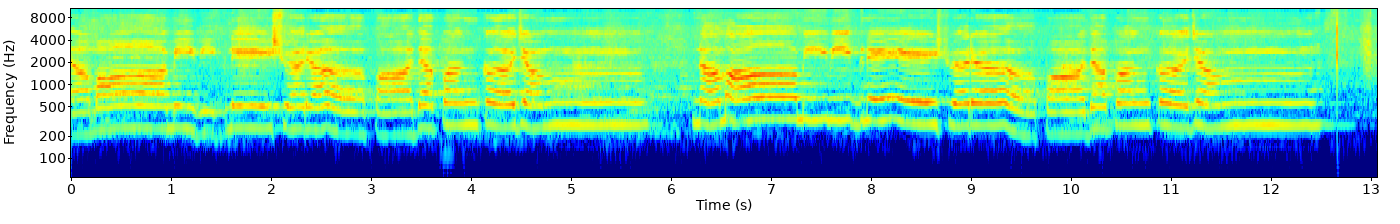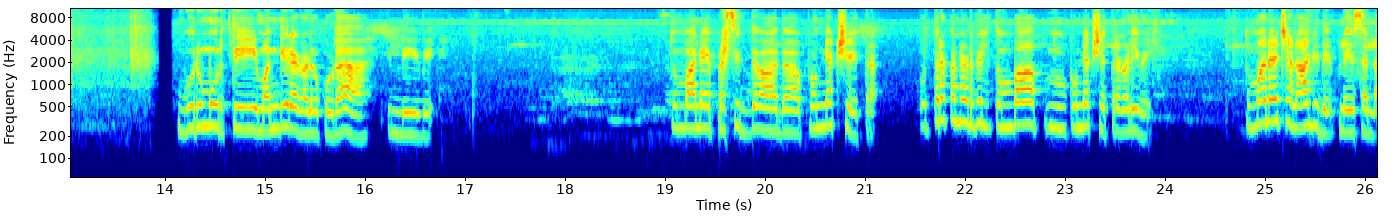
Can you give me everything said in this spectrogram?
नमामि विघ्नेश्वरपादपङ्कजं नमामि विघ्नेश ವಿಘ್ನೇಶ್ವರ ಪಾದಪಂಕಜಂ ಗುರುಮೂರ್ತಿ ಮಂದಿರಗಳು ಕೂಡ ಇಲ್ಲಿ ಇವೆ. ತುಂಬಾ ಪ್ರಸಿದ್ಧವಾದ ಪುಣ್ಯಕ್ಷೇತ್ರ. ಉತ್ತರ ಕನ್ನಡದಲ್ಲಿ ತುಂಬ ಪುಣ್ಯಕ್ಷೇತ್ರಗಳಿವೆ. ತುಂಬಾ ಚೆನ್ನಾಗಿದೆ ಪ್ಲೇಸ್ ಎಲ್ಲ.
